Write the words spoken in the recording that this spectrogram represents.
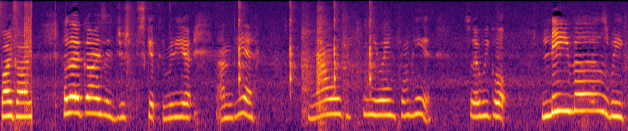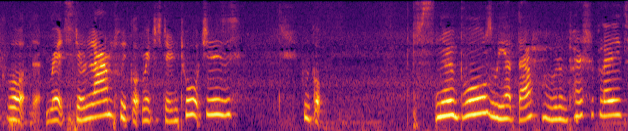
Bye guys. Hello guys, I just skipped the video and yeah now we're from here. So we got levers, we got redstone lamps, we got redstone torches, we got snowballs, we had that, wooden pressure plates,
